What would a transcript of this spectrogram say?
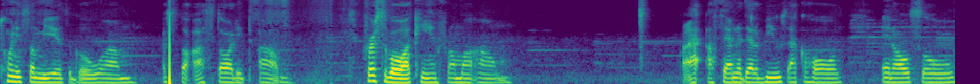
20 some years ago. Um, I, st- I started, um, first of all, I came from a, um, a family that abused alcohol and also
